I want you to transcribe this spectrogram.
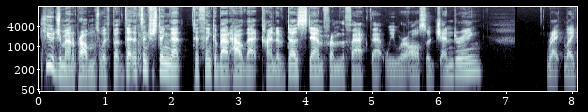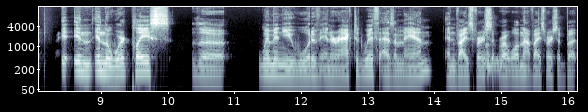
huge amount of problems with. But that, it's interesting that to think about how that kind of does stem from the fact that we were also gendering, right? Like in in the workplace, the women you would have interacted with as a man and vice versa. Mhm. Well, not vice versa, but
